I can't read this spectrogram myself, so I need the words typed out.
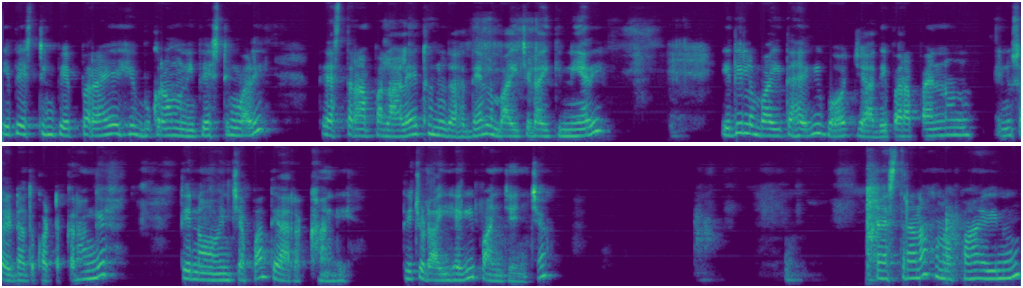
ਇਹ ਪੇਸਟਿੰਗ ਪੇਪਰ ਹੈ ਇਹ ਬੁਕਰਮ ਨਹੀਂ ਪੇਸਟਿੰਗ ਵਾਲੀ। ਤੇ ਇਸ ਤਰ੍ਹਾਂ ਆਪਾਂ ਲਾ ਲਿਆ, ਤੁਹਾਨੂੰ ਦੱਸਦੇ ਹਾਂ ਲੰਬਾਈ ਚੜਾਈ ਕਿੰਨੀ ਹੈ ਇਹਦੀ। ਇਹਦੀ ਲੰਬਾਈ ਤਾਂ ਹੈਗੀ ਬਹੁਤ ਜ਼ਿਆਦਾ, ਪਰ ਆਪਾਂ ਇਹਨਾਂ ਨੂੰ, ਇਹਨੂੰ ਸਾਈਡਾਂ ਤੋਂ ਕੱਟ ਕਰਾਂਗੇ ਤੇ 9 ਇੰਚ ਆਪਾਂ ਤਿਆਰ ਰੱਖਾਂਗੇ। ਤੇ ਚੌੜਾਈ ਹੈਗੀ 5 ਇੰਚ। ਇਸ ਤਰ੍ਹਾਂ ਨਾ ਹੁਣ ਆਪਾਂ ਇਹਨੂੰ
